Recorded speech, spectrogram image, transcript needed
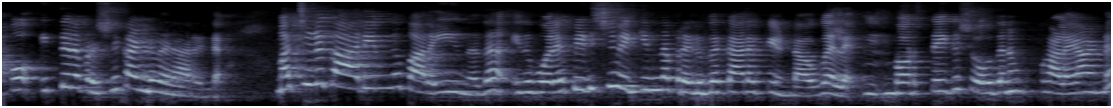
അപ്പോൾ ഇത്തരം പ്രശ്നം കണ്ടുവരാറുണ്ട്. മറ്റൊരു കാര്യം എന്ന് പറയുന്നത് ഇതുപോലെ പിടിച്ചു വെക്കുന്ന പ്രകൃതക്കാരൊക്കെ ഉണ്ടാവും അല്ലെ? പുറത്തേക്ക് ശോധനം കളയാണ്ട്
